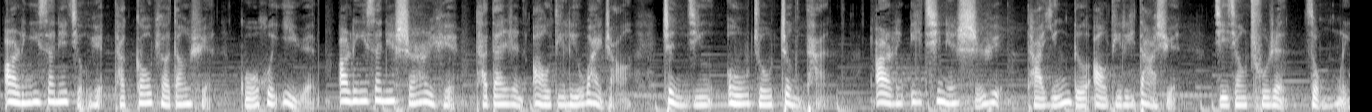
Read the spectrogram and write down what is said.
二零一三年九月，他高票当选国会议员。二零一三年十二月，他担任奥地利外长，震惊欧洲政坛。二零一七年十月，他赢得奥地利大选，即将出任总理。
